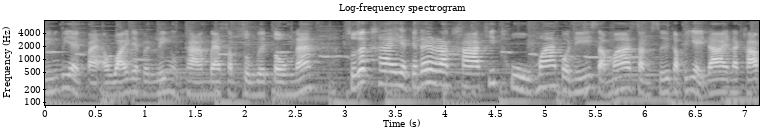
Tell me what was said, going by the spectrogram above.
ลิงก์พี่ใหญ่แปะเอาไว้เนี่ยเป็นลิงก์ของทางแบรนด์ Samsung โดยตรงนะ ส่วนถ้าใครอยากจะได้ราคาที่ถูกมากกว่านี้ สามารถสั่งซื้อกับพี่ใหญ่ได้นะครับ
